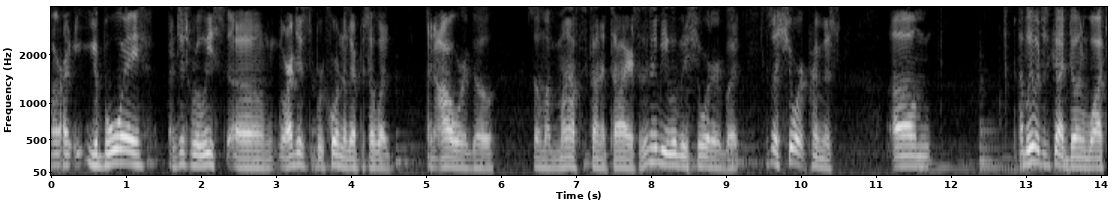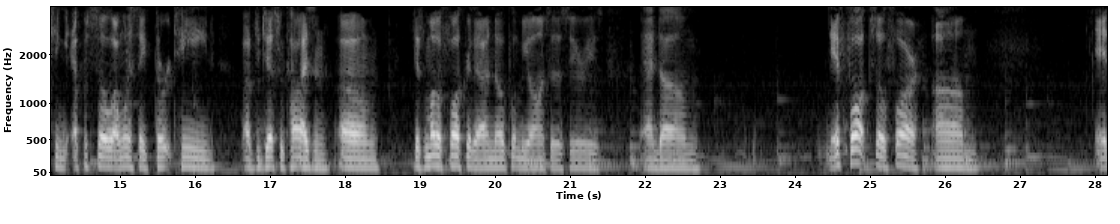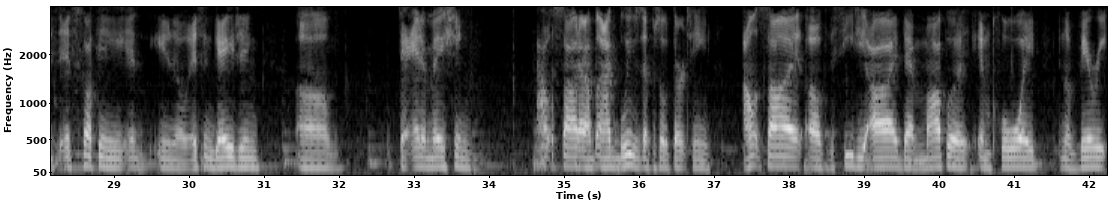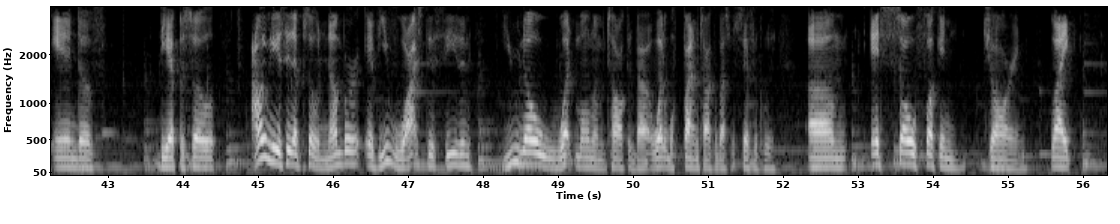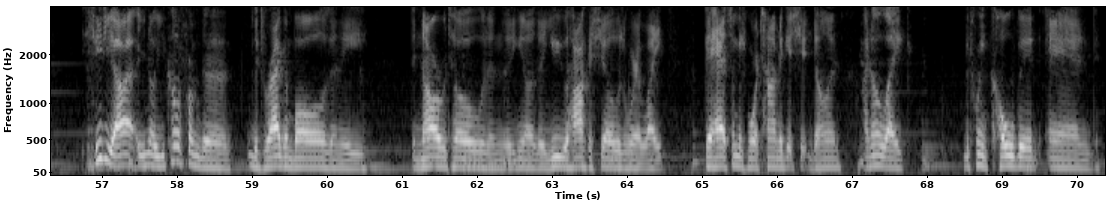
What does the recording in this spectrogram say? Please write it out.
All right, your boy. I just released, um, or I just recorded another episode like an hour ago, so my mouth is kind of tired. So it's gonna be a little bit shorter, but it's a short premise. Um, I believe I just got done watching episode. I want to say thirteen of Jujutsu Kaisen. Um, this motherfucker that I know put me on to the series, and um, it fucked so far. Um it's it's fucking and you know it's engaging. Um the animation outside of, i believe it's episode 13 outside of the cgi that mappa employed in the very end of the episode. I don't even need to say the episode number. If you've watched this season you know what moment i'm talking about what fight i'm talking about specifically. Um it's so fucking jarring. Like CGI, you know, you come from the the Dragon Balls and the the Naruto's and the you know the Yu Yu Hakusho's where like they had so much more time to get shit done. I know like between COVID and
